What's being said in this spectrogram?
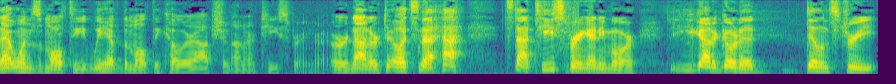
that one's multi. We have the multicolor option on our Teespring, right? or not our? Oh, it's not. Ha, it's not Teespring anymore. You got to go to Dillon Street.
